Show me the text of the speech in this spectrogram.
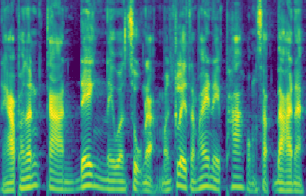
นะครับ เพราะฉะนั้นการเด้งในวันศุกร์น่ะมันก็เลยทำให้ในภาพของสัปดาห์น่ะ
